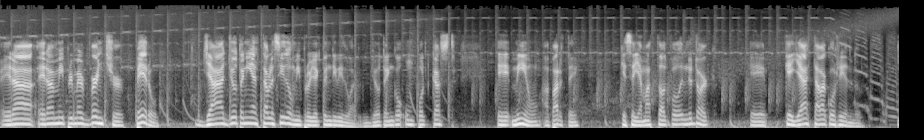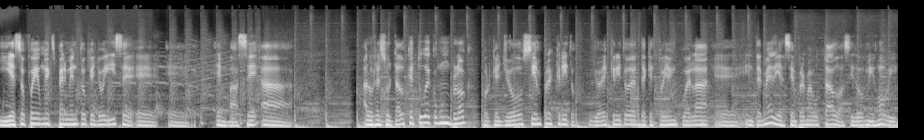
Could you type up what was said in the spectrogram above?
Era, era mi primer venture, pero ya yo tenía establecido mi proyecto individual. Yo tengo un podcast eh, mío, aparte, que se llama Thoughtful in the Dark, que ya estaba corriendo. Y eso fue un experimento que yo hice en base a, a los resultados que tuve con un blog, porque yo siempre he escrito, yo he escrito desde que estoy en escuela eh, intermedia, siempre me ha gustado, ha sido mi hobby,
